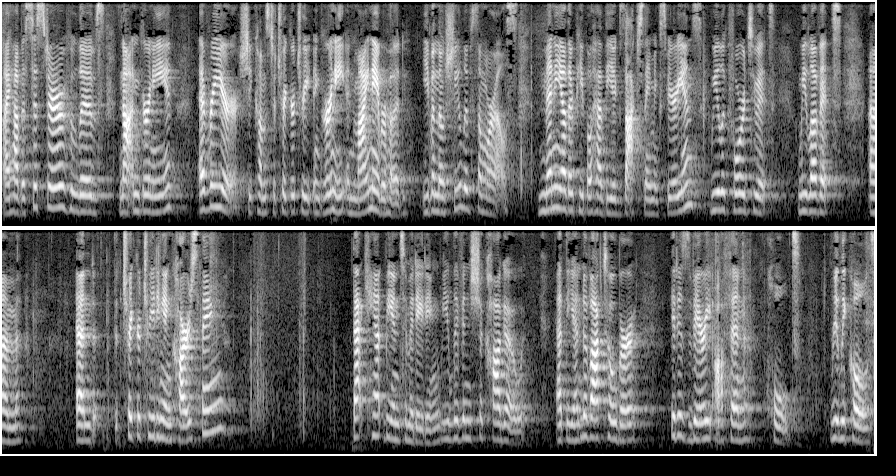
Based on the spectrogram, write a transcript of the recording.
I have a sister who lives not in Gurnee. Every year, she comes to trick or treat in Gurnee in my neighborhood, even though she lives somewhere else. Many other people have the exact same experience. We look forward to it. We love it. Um, and the trick or treating in cars thing, that can't be intimidating. We live in Chicago. At the end of October, it is very often cold, really cold.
